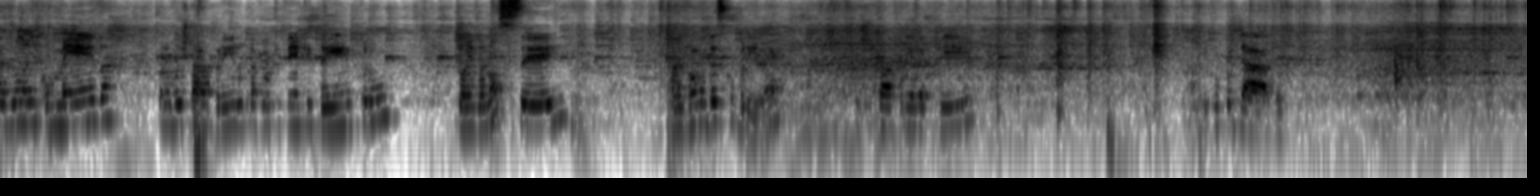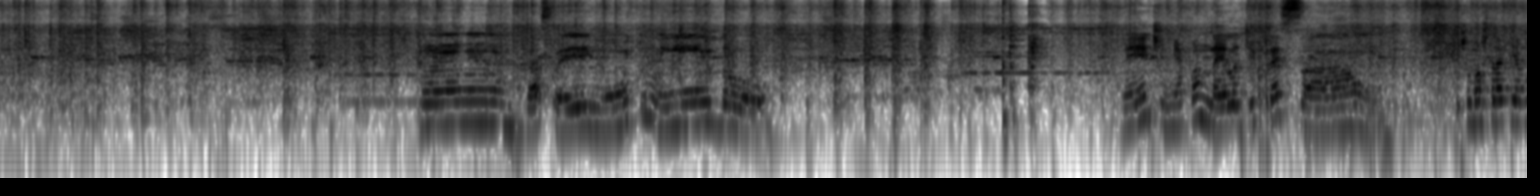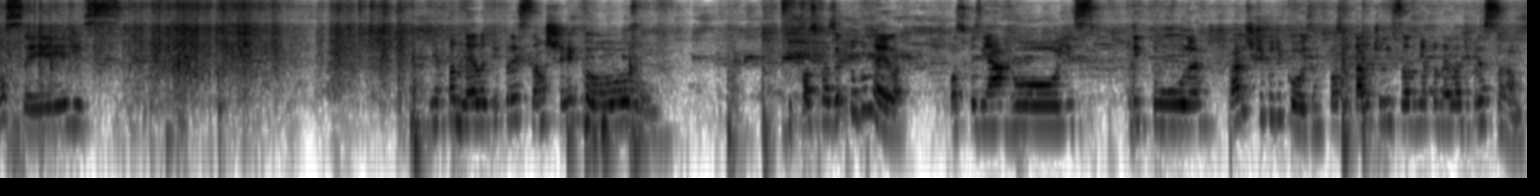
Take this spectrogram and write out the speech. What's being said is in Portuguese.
Mais uma encomenda. Agora eu vou estar abrindo para ver o que tem aqui dentro. Que eu ainda não sei. Mas vamos descobrir, né? Estar abrindo aqui. Abrir com cuidado. Hum, já sei, muito lindo. Gente, minha panela de pressão. Deixa eu mostrar aqui a vocês. Minha panela de pressão chegou. E posso fazer tudo nela. Posso cozinhar arroz, fritura, vários tipos de coisa. Posso estar utilizando minha panela de pressão.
